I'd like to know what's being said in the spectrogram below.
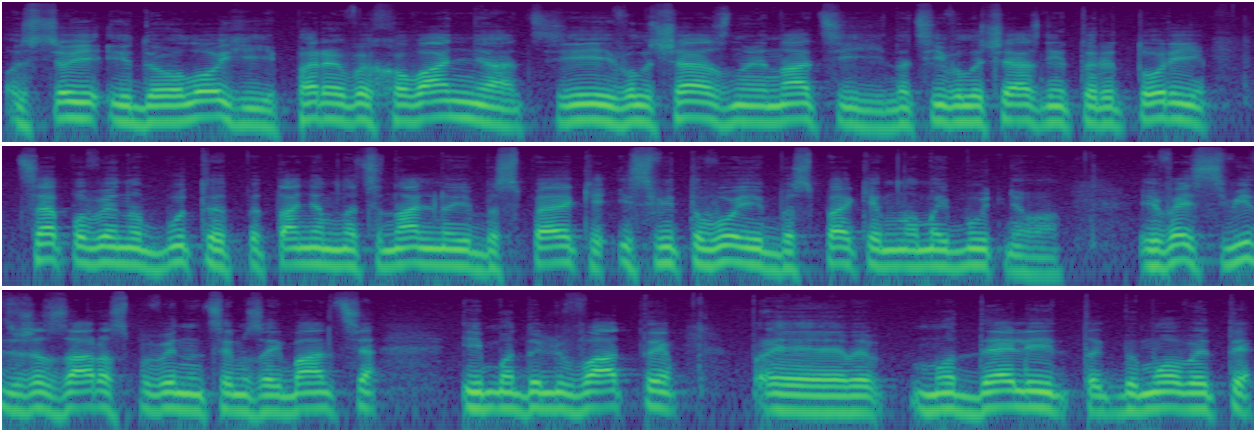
ось цієї ідеології, перевиховання цієї величезної нації на цій величезній території, це повинно бути питанням національної безпеки і світової безпеки на майбутнього. І весь світ вже зараз повинен цим займатися і моделювати е, моделі, так би мовити,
